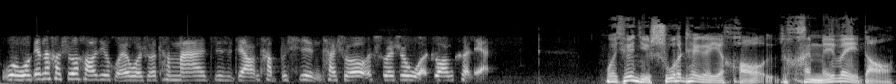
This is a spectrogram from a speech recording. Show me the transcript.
我我跟他说好几回，我说他妈就是这样，他不信，他说说是我装可怜。我觉得你说这个也好，很没味道。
